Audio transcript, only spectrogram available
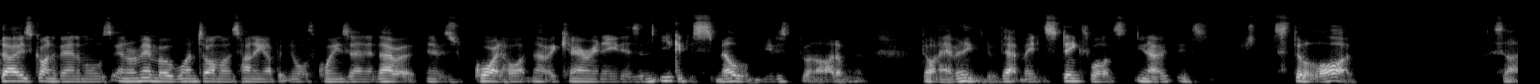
those kind of animals. And I remember one time I was hunting up in North Queensland, and they were, and it was quite hot, and they were carrion eaters, and you could just smell them. You just oh, I don't want to, don't have anything to do with that meat. It stinks while it's, you know, it's still alive. So.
